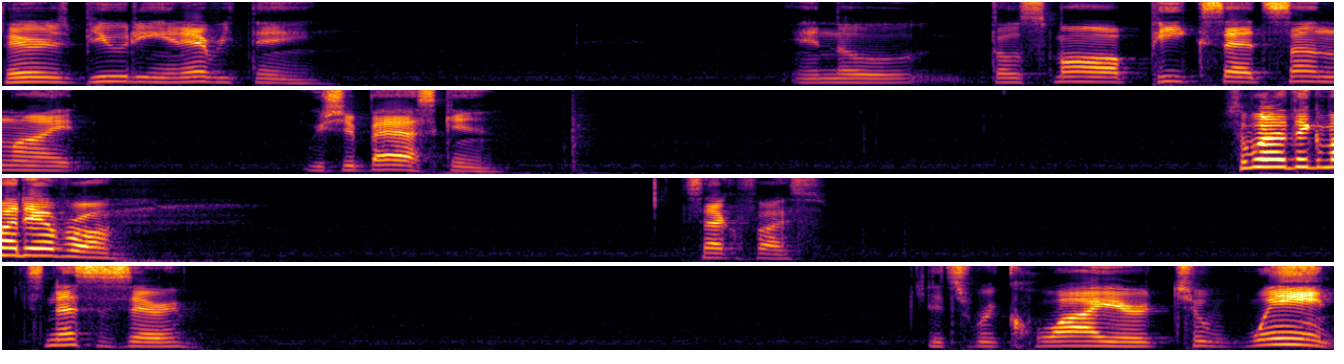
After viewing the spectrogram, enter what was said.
there is beauty in everything. In those, those small peaks at sunlight, we should bask in. So, what do I think of my day overall? Sacrifice. It's necessary. It's required to win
